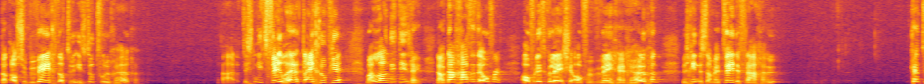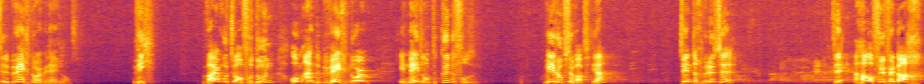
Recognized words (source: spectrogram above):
Dat als u beweegt, dat u iets doet voor uw geheugen. Nou, dat is niet veel, hè? een klein groepje, maar lang niet iedereen. Nou, daar gaat het over, over dit college, over bewegen en geheugen. Misschien is dan mijn tweede vraag aan u. Kent u de beweegnorm in Nederland? Wie? Waar moeten we al voldoen om aan de beweegnorm in Nederland te kunnen voldoen? Wie roept er wat? Ja? 20 minuten? Half uur per dag?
